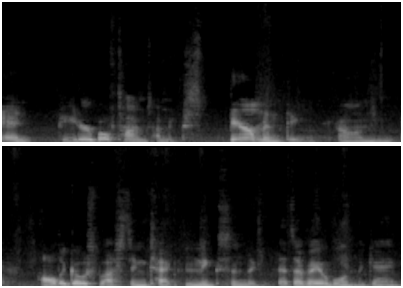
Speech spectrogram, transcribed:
and Peter, both times I'm experimenting on all the ghost busting techniques and that's available in the game.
